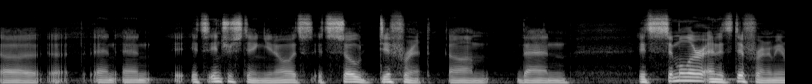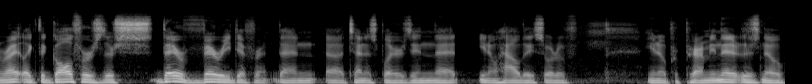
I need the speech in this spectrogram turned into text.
uh, uh, and and it's interesting, you know, it's it's so different um, than it's similar and it's different. I mean, right? Like the golfers, they're they're very different than uh, tennis players in that you know how they sort of you know prepare. I mean, there, there's no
